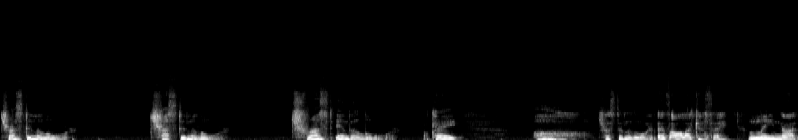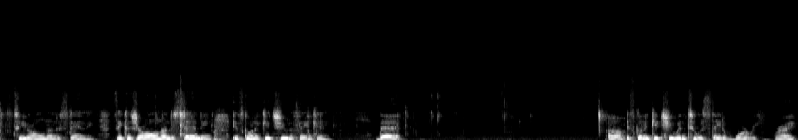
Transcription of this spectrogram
trust in the Lord. Trust in the Lord. Trust in the Lord. Okay? Oh, trust in the Lord. That's all I can say. Lean not to your own understanding. See, because your own understanding is going to get you to thinking that um, it's going to get you into a state of worry, right?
